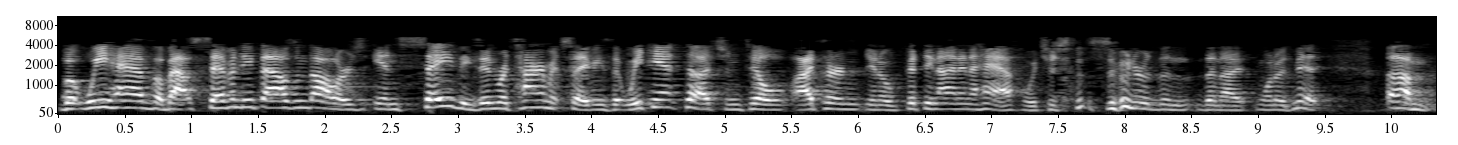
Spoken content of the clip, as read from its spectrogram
But we have about $70,000 in savings, in retirement savings that we can't touch until I turn, you know, 59 and a half, which is sooner than, than I want to admit. Um,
